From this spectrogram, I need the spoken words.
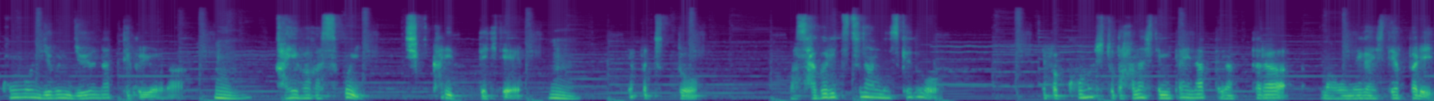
今後自分に重要になってくるようなうん。会話がすごいしっかりできてうん。やっぱちょっと、まあ、探りつつなんですけどやっぱこの人と話してみたいなってなったら、まあ、お願いしてやっぱり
